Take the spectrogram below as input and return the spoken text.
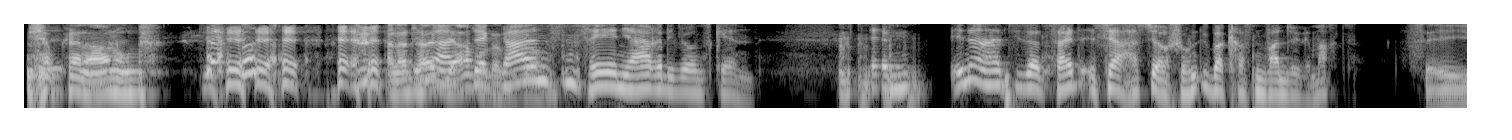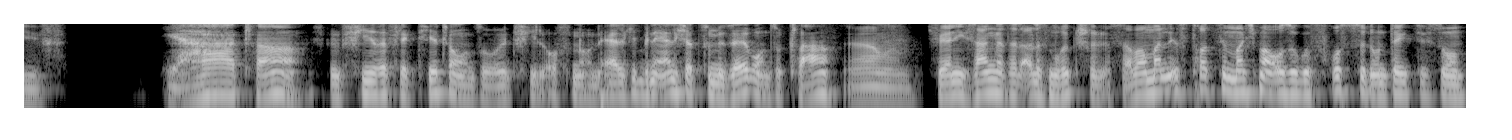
Ich habe keine Ahnung. Anderthalb innerhalb Jahre der oder so, ganzen zehn Jahre, die wir uns kennen. ähm, innerhalb dieser Zeit ist ja, hast du ja auch schon überkrassen Wandel gemacht. Safe. Ja, klar. Ich bin viel reflektierter und so, und viel offener und ehrlich. Ich bin ehrlicher zu mir selber und so, klar. Ja, Mann. Ich will ja nicht sagen, dass das alles ein Rückschritt ist, aber man ist trotzdem manchmal auch so gefrustet und denkt sich so,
